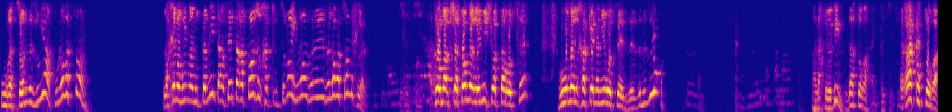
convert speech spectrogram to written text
הוא רצון מזויף, הוא לא רצון. לכן אומרים לנו תמיד, תעשה את הרצון שלך כרצונו, אם לא, זה, זה לא רצון בכלל. כלומר, כשאתה אומר למישהו אתה רוצה, והוא אומר לך כן, אני רוצה את זה, זה מזויף. אנחנו יודעים, זה התורה. רק התורה,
